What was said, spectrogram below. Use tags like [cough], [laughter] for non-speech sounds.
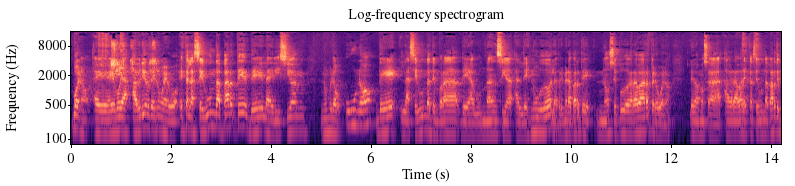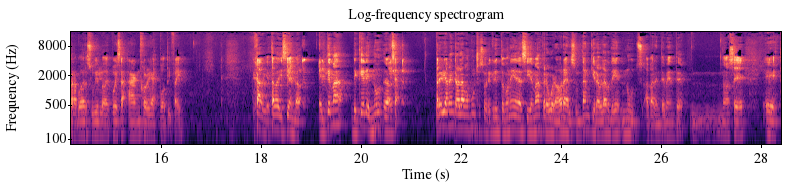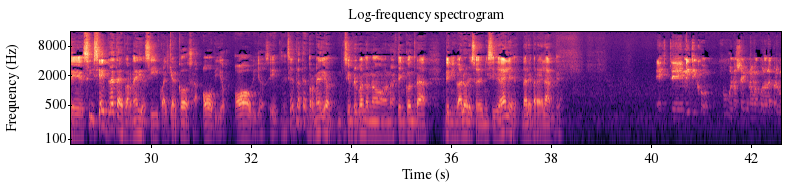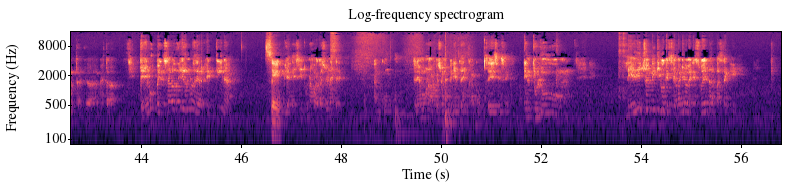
Bueno, eh, voy a abrir de nuevo. Esta es la segunda parte de la edición número uno de la segunda temporada de Abundancia al Desnudo. La primera parte no se pudo grabar, pero bueno, le vamos a, a grabar esta segunda parte para poder subirlo después a Anchor y a Spotify. Javi, estaba diciendo, el tema de qué desnudo, o sea, previamente hablamos mucho sobre criptomonedas y demás, pero bueno, ahora el sultán quiere hablar de nudes, aparentemente. Mm, No sé, este, sí, si hay plata de por medio, sí, cualquier cosa, obvio, obvio, sí. Si hay plata de por medio, siempre y cuando no, no esté en contra de mis valores o de mis ideales, dale para adelante. Este, mítico, uh, no sé, no me acuerdo la pregunta, ya acá estaba. Tenemos pensado irnos de Argentina. Un Sí. viajecito, unas vacaciones de Cancún. Tenemos unas vacaciones pendientes en Cancún. Sí, sí, sí. En Tulum. Le he dicho al mítico que se vaya a Venezuela, pasa que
